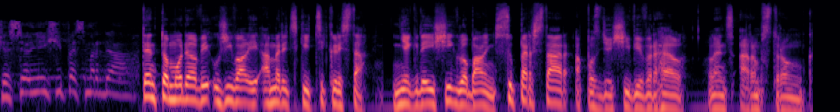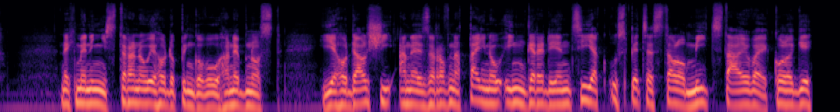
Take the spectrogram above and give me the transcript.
že silnější pes mrdá. Tento model využíval i americký cyklista, někdejší globální superstar a pozdější vyvrhel Lance Armstrong. Nechme nyní stranou jeho dopingovou hanebnost. Jeho další a ne zrovna tajnou ingrediencí, jak uspět se stalo mít stájové kolegy,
